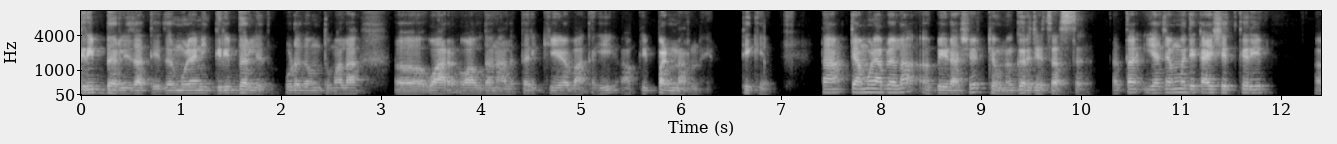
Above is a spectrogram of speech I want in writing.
ग्रीप धरली जाते. जर मुळ्यांनी ग्रीप धरली तर पुढे जाऊन तुम्हाला अ, वार वावदान आलं तरी केळबाग ही आपली पडणार नाही. ठीक आहे. तर त्यामुळे आपल्याला बेड असे ठेवणं गरजेचं असतं. आता याच्यामध्ये काही शेतकरी अ,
